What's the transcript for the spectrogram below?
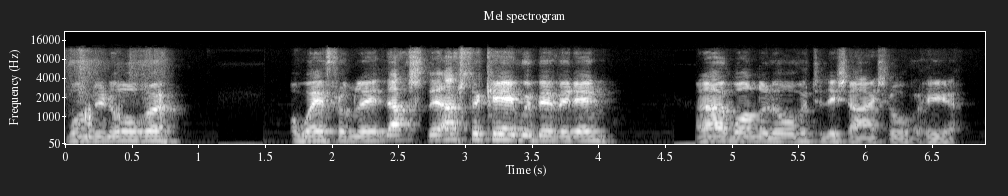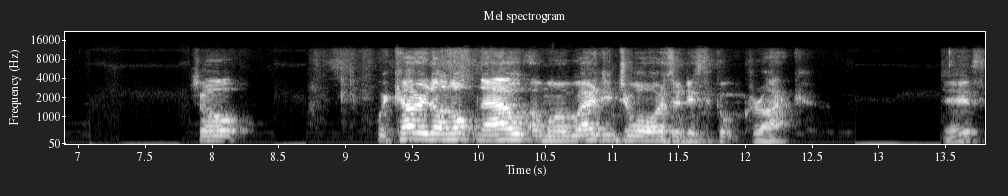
wandering over away from the that's the that's the cave we vivid in, and I wandered over to this ice over here. So we carried on up now, and we're heading towards a difficult crack. Dave,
